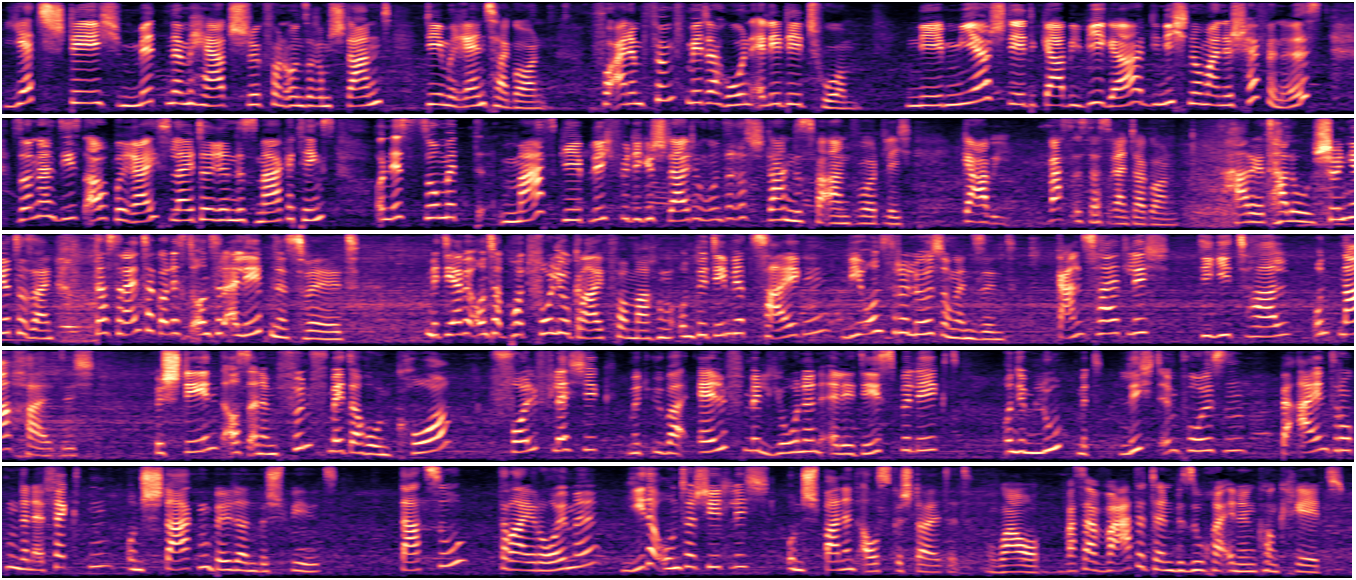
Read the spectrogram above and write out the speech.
Jetzt stehe ich mitten im Herzstück von unserem Stand, dem Rentagon, vor einem 5 Meter hohen LED-Turm. Neben mir steht Gabi Bieger, die nicht nur meine Chefin ist, sondern sie ist auch Bereichsleiterin des Marketings und ist somit maßgeblich für die Gestaltung unseres Standes verantwortlich. Gabi, was ist das Rentagon? Harriet, hallo, schön hier zu sein. Das Rentagon ist unsere Erlebniswelt, mit der wir unser Portfolio greifbar machen und mit dem wir zeigen, wie unsere Lösungen sind. Ganzheitlich, digital und nachhaltig. Bestehend aus einem 5 Meter hohen Chor, vollflächig mit über 11 Millionen LEDs belegt und im Loop mit Lichtimpulsen, beeindruckenden Effekten und starken Bildern bespielt. Dazu drei Räume, jeder unterschiedlich und spannend ausgestaltet. Wow, was erwartet denn BesucherInnen konkret?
